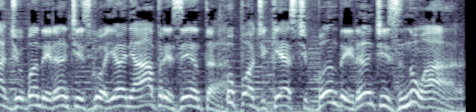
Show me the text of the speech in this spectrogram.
Rádio Bandeirantes Goiânia apresenta o podcast Bandeirantes no Ar.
